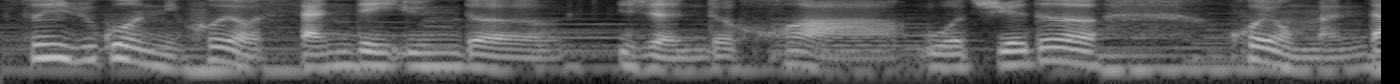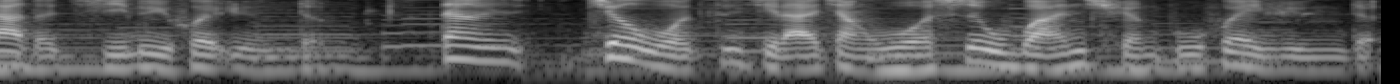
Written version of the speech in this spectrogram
所以如果你会有三 D 晕的人的话，我觉得会有蛮大的几率会晕的。但就我自己来讲，我是完全不会晕的。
